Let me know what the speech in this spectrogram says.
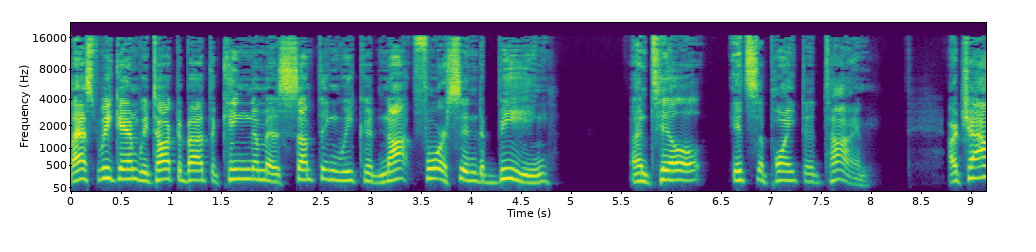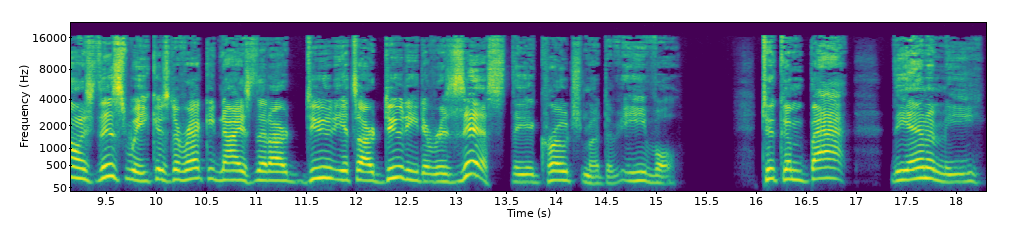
Last weekend, we talked about the kingdom as something we could not force into being until its appointed time. Our challenge this week is to recognize that our duty, it's our duty to resist the encroachment of evil, to combat the enemy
